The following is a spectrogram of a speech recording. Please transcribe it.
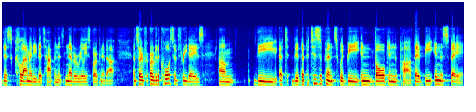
this calamity that's happened that's never really spoken about. And so, over the course of three days, um, the, the, the participants would be involved in the park. They'd be in the space,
